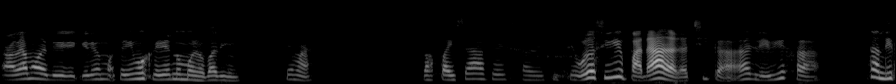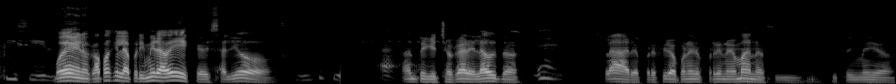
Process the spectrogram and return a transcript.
Hablamos de que queremos, seguimos queriendo un monopatín. ¿Qué más? Los paisajes, dijiste. Boludo, sigue parada la chica, dale, vieja. Es tan difícil. bueno, capaz que la primera vez que salió antes que chocar el auto. Claro, prefiero poner el freno de mano si, si estoy medio...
